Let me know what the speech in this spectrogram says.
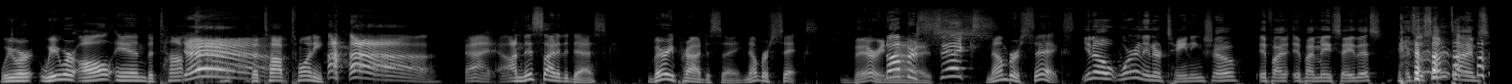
We were we were all in the top Yeah! the top 20. Ha ha! Uh, on this side of the desk, very proud to say, number 6. Very Number nice. six. Number 6. You know, we're an entertaining show, if I if I may say this. And so sometimes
